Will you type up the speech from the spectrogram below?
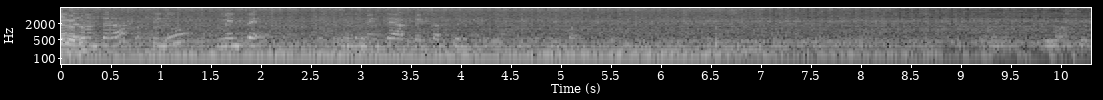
ಏನದು? ಇದು ಮೆಂತೆ ಇದು ಮೆಂತೆ ಹಾಕ್ಬೇಕು ಕಸ್ತೂರಿ ಮೆಂತೆ Obrigado,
